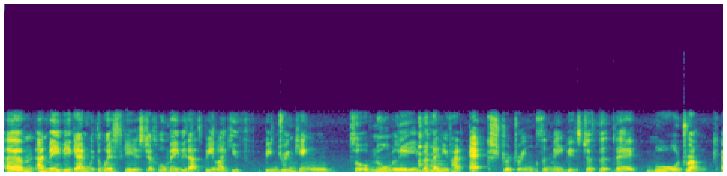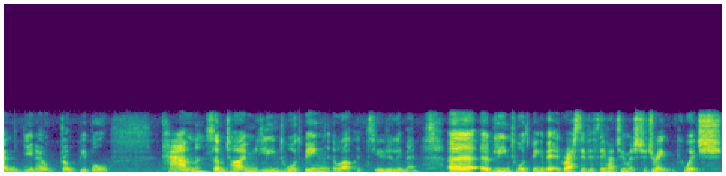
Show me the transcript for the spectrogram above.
Um, and maybe again with the whiskey, it's just well maybe that's been like you've been drinking sort of normally, but then you've had extra drinks, and maybe it's just that they're more drunk, and you know, drunk people can sometimes lean towards being well it's usually men uh lean towards being a bit aggressive if they've had too much to drink which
